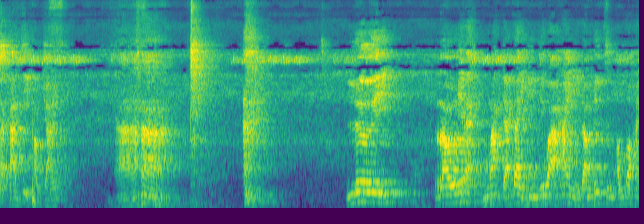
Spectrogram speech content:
สถานที่เข้าใจอ่าเลยเราเนี่ยแหละมักจะได้ยินที่ว่าให้รำลึกถึงอัลลอฮ์ให้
